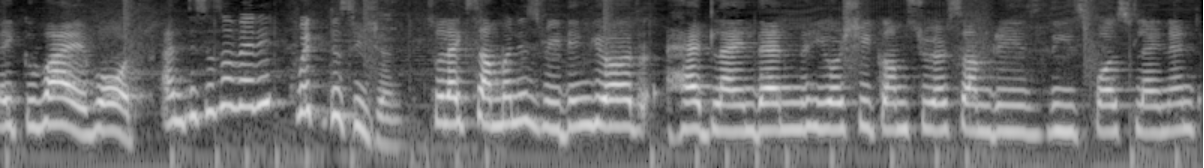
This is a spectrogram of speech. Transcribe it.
like why what and this is a very quick decision so like someone is reading your headline then he or she comes to your summaries these first line and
